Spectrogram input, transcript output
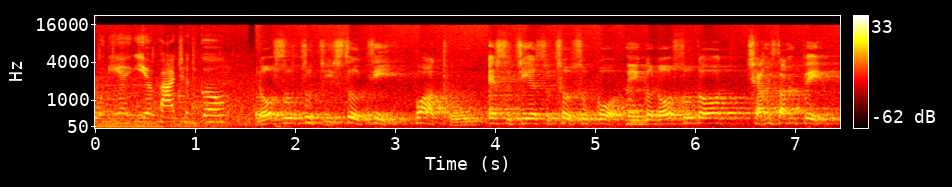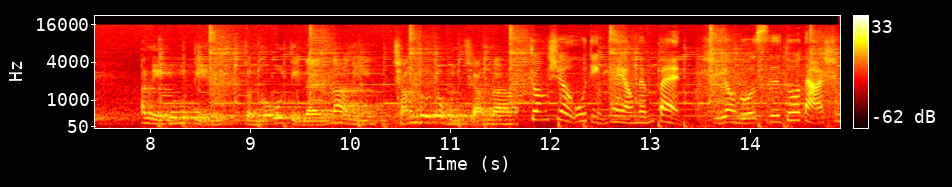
五年研发成功。螺丝自己设计画图，SGS 测试过，每个螺丝都强三倍。那你屋顶整个屋顶呢？那你强度就很强了。装设屋顶太阳能板，使用螺丝多达数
